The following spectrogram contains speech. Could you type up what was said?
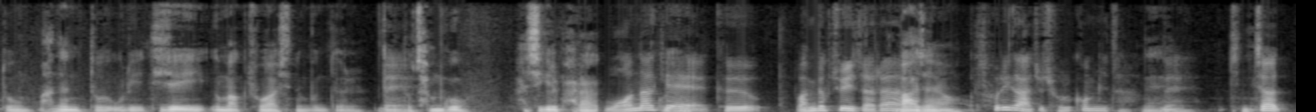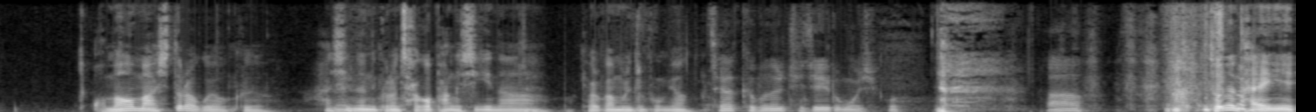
또 많은 또 우리 DJ 음악 좋아하시는 분들 네. 또 참고하시길 바라. 워낙에 그 완벽주의자라 맞아요. 소리가 아주 좋을 겁니다. 네. 네. 진짜 어마어마하시더라고요. 그 하시는 네. 그런 작업 방식이나 네. 결과물들 보면 제가 그분을 DJ로 모시고 아 저는 다행히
